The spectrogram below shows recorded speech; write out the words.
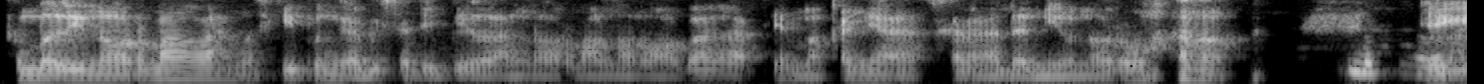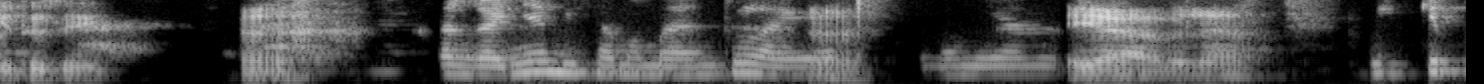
kembali normal lah meskipun nggak bisa dibilang normal-normal banget ya makanya sekarang ada new normal kayak gitu sih. Tangganya bisa membantu lah ya. Iya benar sedikit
